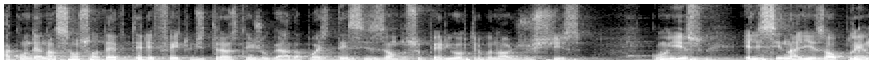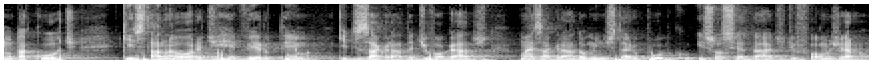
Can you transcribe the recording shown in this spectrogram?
a condenação só deve ter efeito de trânsito em julgado após decisão do Superior Tribunal de Justiça. Com isso, ele sinaliza ao Pleno da Corte que está na hora de rever o tema, que desagrada advogados, mas agrada ao Ministério Público e sociedade de forma geral.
